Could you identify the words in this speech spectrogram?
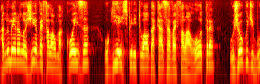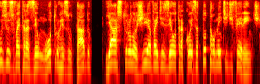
A numerologia vai falar uma coisa, o guia espiritual da casa vai falar outra, o jogo de búzios vai trazer um outro resultado e a astrologia vai dizer outra coisa totalmente diferente.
